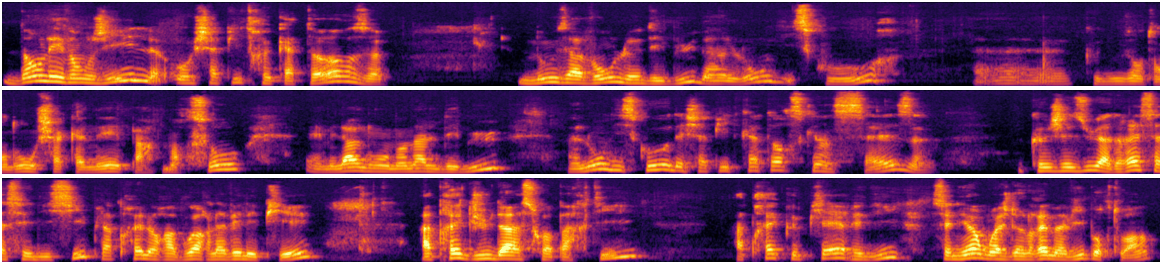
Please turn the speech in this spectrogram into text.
Dans l'Évangile, au chapitre 14, nous avons le début d'un long discours euh, que nous entendons chaque année par morceaux, mais là, nous, on en a le début, un long discours des chapitres 14, 15, 16, que Jésus adresse à ses disciples après leur avoir lavé les pieds, après que Judas soit parti, après que Pierre ait dit Seigneur, moi je donnerai ma vie pour toi,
